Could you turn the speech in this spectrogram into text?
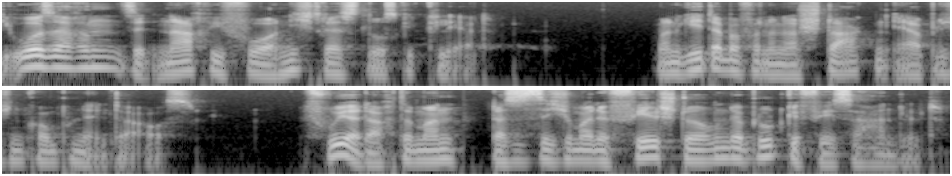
Die Ursachen sind nach wie vor nicht restlos geklärt. Man geht aber von einer starken erblichen Komponente aus. Früher dachte man, dass es sich um eine Fehlsteuerung der Blutgefäße handelt.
